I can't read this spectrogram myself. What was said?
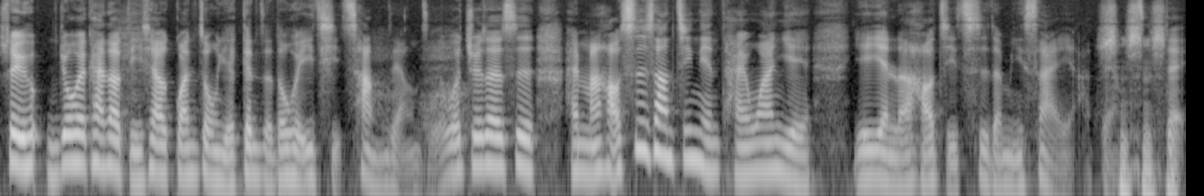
所以你就会看到底下的观众也跟着都会一起唱这样子。我觉得是还蛮好。事实上，今年台湾也也演了好几次的弥赛亚，这样。是是是。对，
